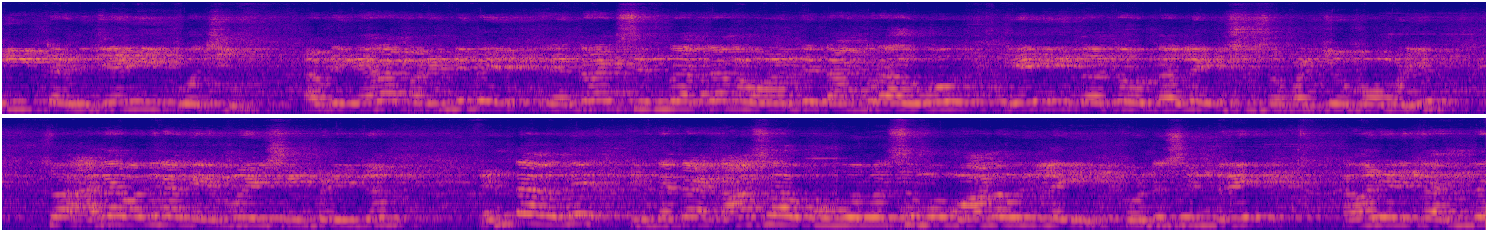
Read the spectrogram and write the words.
NEET and JEE coaching அப்படிங்கிறத இப்போ ரெண்டுமே என்ட்ரன்ஸ் இருந்தால் தான் நம்ம வந்து டாக்டராகவோ ஏஐ இருந்தால் தான் ஒரு நல்ல இன்ஸ்டியூஷன் படிக்க போக முடியும். ஸோ அதை வந்து நாங்கள் எம்ஐ சென்ட் பண்ணியிருக்கோம் ரெண்டாவது கிட்டத்தட்ட நாசா ஒவ்வொரு வருஷமும் மாணவர்களை கொண்டு சென்று அவர்களுக்கு அந்த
